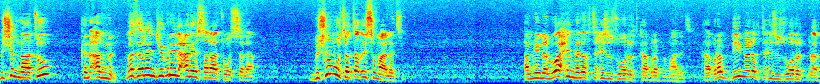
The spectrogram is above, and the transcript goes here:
بشمناتو كنأمن مثلا جبريل عليه الصلاة والسلام ብሽሙ ተጠቂሱ ማለት እዩ. أمين الوحي መልእኽቲ ሒዙ ዝወርድ ካብ ረቢ ማለት እዩ. ካብ ረቢ መልእኽቲ ሒዙ ዝወርድ ናብ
